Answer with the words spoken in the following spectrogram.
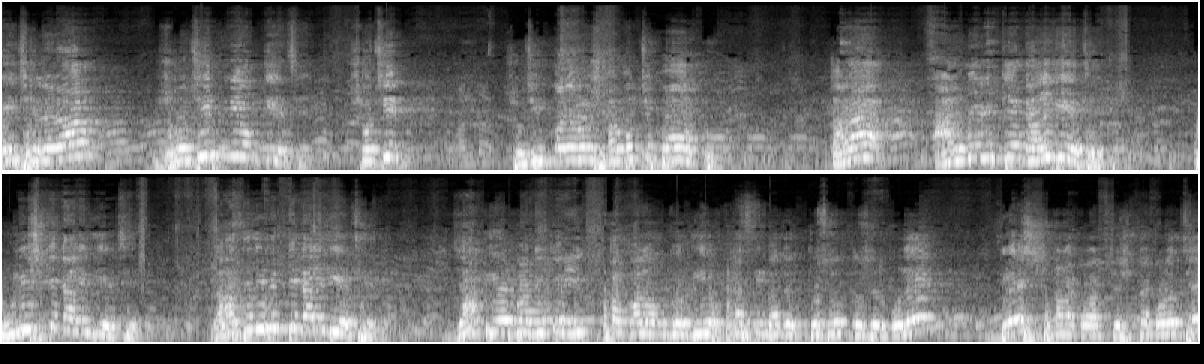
এই ছেলেরা সচিব নিয়োগ দিয়েছে। সচিব সচিব মানে হলো সর্বোচ্চ পদ। তারা আর্মিকে গালি দিয়েছে পুলিশকে গালি দিয়েছে রাজনীতিবিদকে গালি দিয়েছে। জাতীয় পার্টিকে মিথ্যা কলঙ্ক দিয়ে ফাঁসিবাদের দোষর দোষর বলে দেশ ছাড়া করার চেষ্টা করেছে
